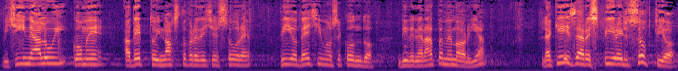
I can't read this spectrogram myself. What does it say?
Vicina a lui, come ha detto il nostro predecessore Pio XII di venerata memoria, la Chiesa respira il soffio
